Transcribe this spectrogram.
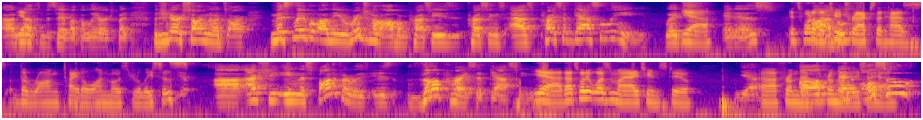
uh, Yeah. nothing to say about the lyrics, but the generic song notes are mislabeled on the original album pressings, pressings as "Price of Gasoline," which Yeah. it is. It's one of the two bel- tracks that has the wrong title on most releases. Uh, actually, in the Spotify release, it is the price of gasoline. Yeah, that's what it was in my iTunes too. Yeah. Uh, from the Um, from the and release also,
